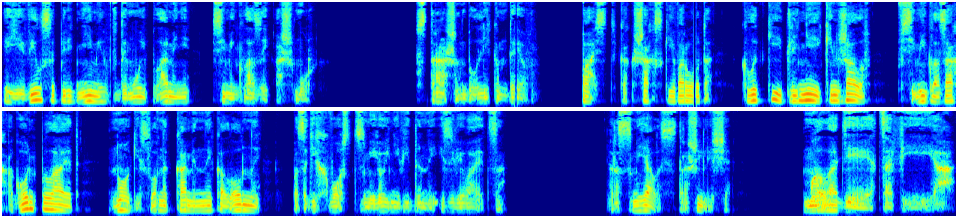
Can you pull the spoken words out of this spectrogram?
и явился перед ними в дыму и пламени семиглазый Ашмур. Страшен был ликом Дев. Пасть, как шахские ворота, клыки длиннее кинжалов, в семи глазах огонь пылает, ноги, словно каменные колонны, позади хвост змеей невиданный извивается. Рассмеялось страшилище. «Молодец, Афия!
